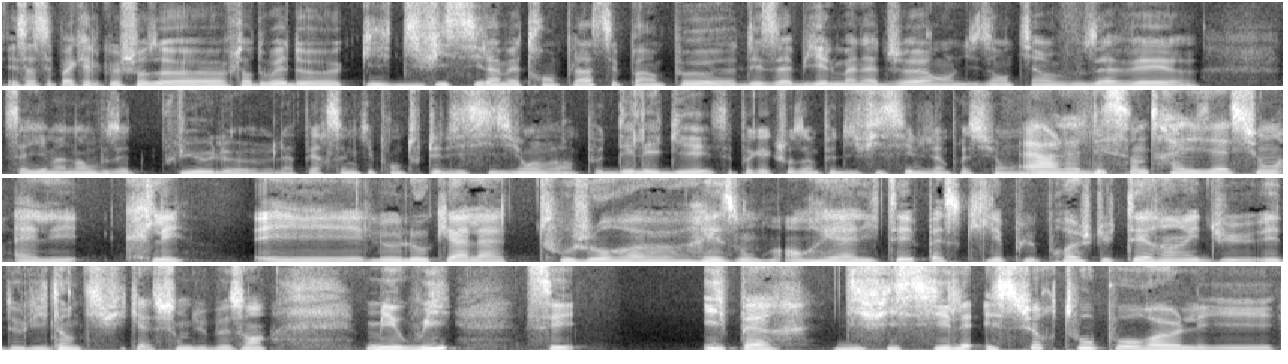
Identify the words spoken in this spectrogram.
Et ça, c'est pas quelque chose, euh, Fleur Doué, de, qui est difficile à mettre en place? C'est pas un peu euh, déshabiller le manager en disant tiens, vous avez, euh, ça y est, maintenant vous êtes plus le, la personne qui prend toutes les décisions, elle va un peu déléguer? C'est pas quelque chose un peu difficile, j'ai l'impression? Alors la décentralisation, elle est clé. Et le local a toujours euh, raison en réalité parce qu'il est plus proche du terrain et, du, et de l'identification du besoin. Mais oui, c'est hyper difficile et surtout pour euh, les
